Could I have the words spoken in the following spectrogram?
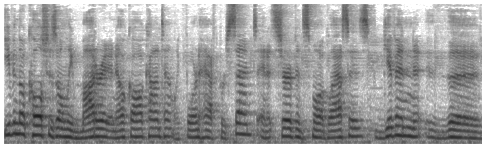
Even though Kolsch is only moderate in alcohol content, like 4.5%, and it's served in small glasses, given the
